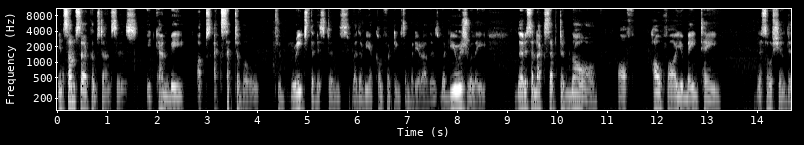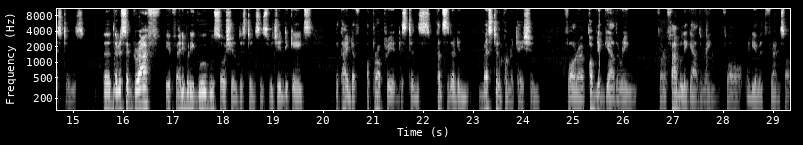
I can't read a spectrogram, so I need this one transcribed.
In some circumstances, it can be acceptable to breach the distance, whether we are comforting somebody or others, but usually there is an accepted norm of how far you maintain the social distance. Uh, there is a graph, if anybody Googles social distances, which indicates the kind of appropriate distance considered in Western connotation for a public gathering for a family gathering, for when you're with friends or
